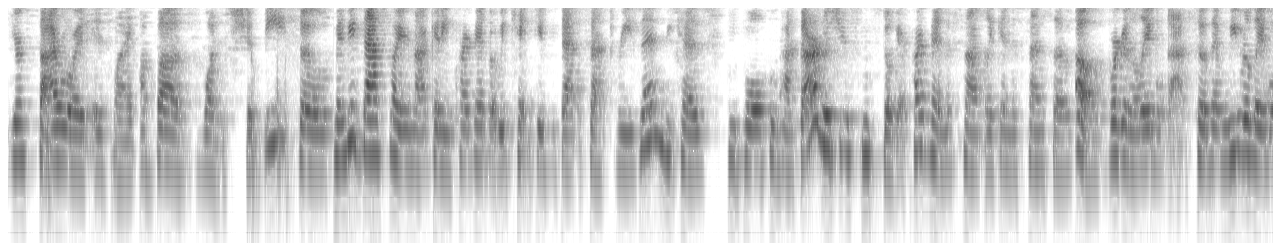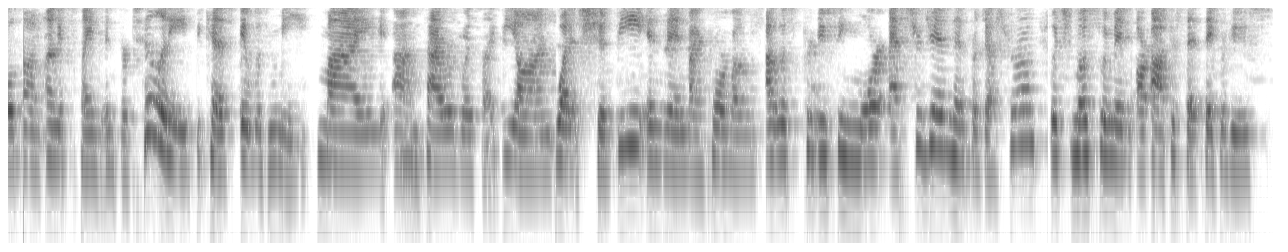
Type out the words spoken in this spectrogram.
your thyroid is like above what it should be. So maybe that's why you're not getting pregnant, but we can't give you that exact reason because people who have thyroid issues can still get pregnant. It's not like in the sense of oh, we're gonna label that. So then we were labeled um, unexplained infertility because it was me. My um, thyroid was like beyond what it should be, and then my hormones. I was producing more estrogen than progesterone, which most women are opposite. They produce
